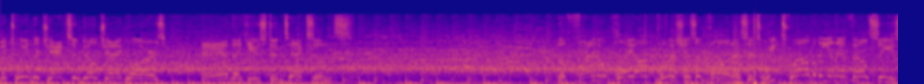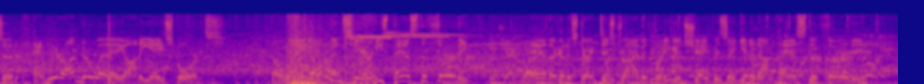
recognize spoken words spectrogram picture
between the Jacksonville Jaguars and the Houston Texans. The final playoff push is upon us. It's week 12 of the NFL season, and we're underway on EA Sports. The lane opens here. He's past the 30. And they're going to start this drive in pretty good shape as they get it up past the 30.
